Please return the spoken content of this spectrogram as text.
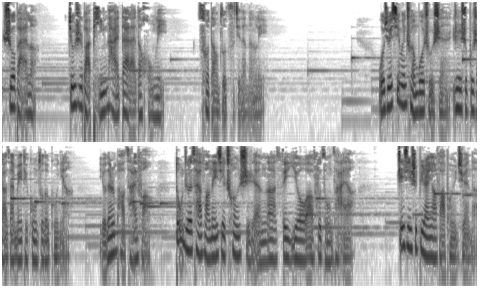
说白了，就是把平台带来的红利，错当做自己的能力。我学新闻传播出身，认识不少在媒体工作的姑娘，有的人跑采访，动辄采访那些创始人啊、CEO 啊、副总裁啊，这些是必然要发朋友圈的，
